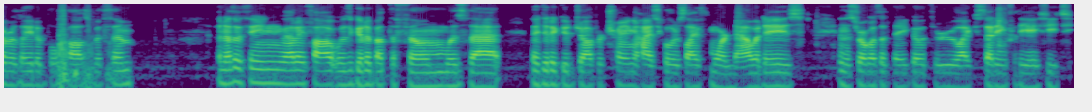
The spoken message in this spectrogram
a relatable cause with them. Another thing that I thought was good about the film was that they did a good job portraying a high schooler's life more nowadays and the struggles that they go through, like studying for the ACT,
